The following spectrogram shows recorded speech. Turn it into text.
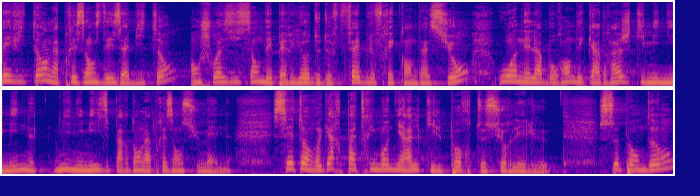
évitant la présence des habitants, en choisissant des périodes de faible fréquentation ou en élaborant des cadrages qui minimisent, la présence humaine. C'est un regard patrimonial qu'il porte sur les lieux. Cependant,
